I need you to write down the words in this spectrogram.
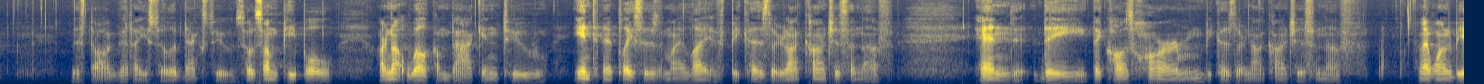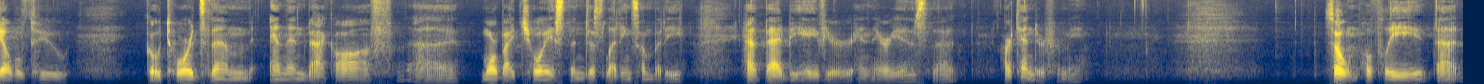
This dog that I used to live next to. So some people are not welcome back into intimate places in my life because they're not conscious enough and they they cause harm because they're not conscious enough and I want to be able to go towards them and then back off uh, more by choice than just letting somebody have bad behavior in areas that are tender for me. So hopefully that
